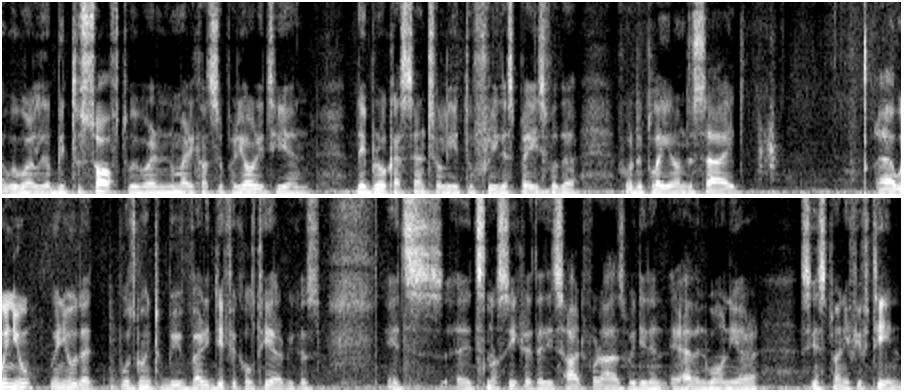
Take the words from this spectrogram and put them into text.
we were a little bit too soft. We were in numerical superiority, and they broke us centrally to free the space for the for the player on the side. Uh, we knew we knew that was going to be very difficult here because it's it's no secret that it's hard for us. We didn't haven't won here since 2015,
